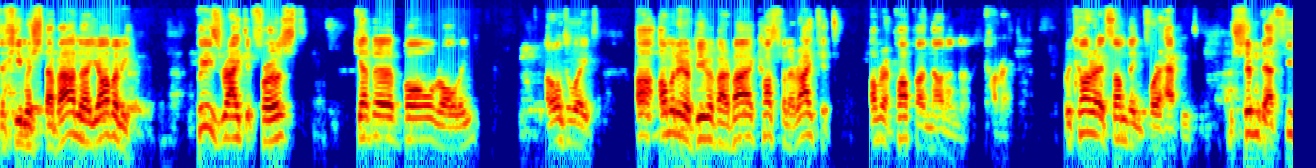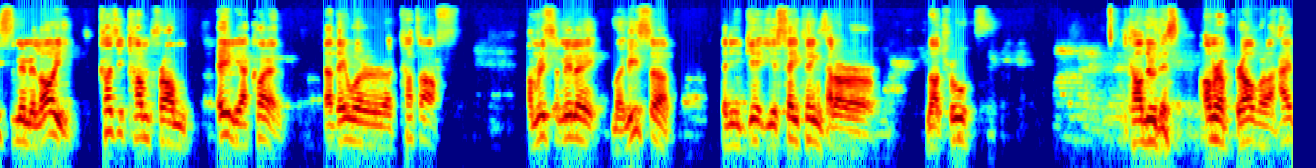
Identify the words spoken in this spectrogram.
the Chimashtabana, Yavali. Please write it first. Get the ball rolling. I don't want to wait. Ah, Amanu, Biba Barba, Kosfala, write it. Amra Papa, no, no, no, correct. We can't write something before it happens. Because you come from Eli Cohen, that they were cut off. Amrisa Mile, Melissa, then you get you say things that are not true. You can't do this. Amra Bravo, High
